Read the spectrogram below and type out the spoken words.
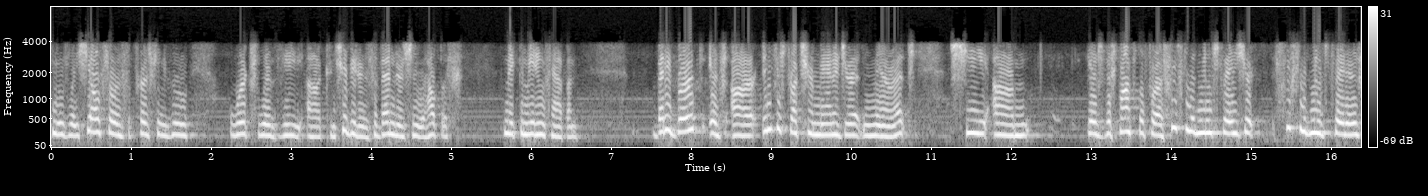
smoothly. She also is the person who works with the uh, contributors, the vendors who help us make the meetings happen. Betty Burke is our infrastructure manager at Merit. She um, is responsible for our system administrator, system administrators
